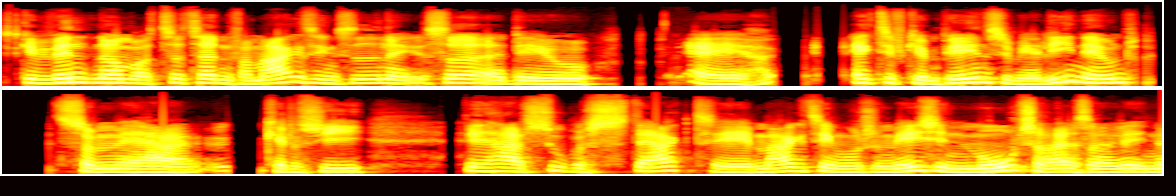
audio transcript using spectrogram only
Skal vi vente den om og så tage den fra marketing-siden af, så er det jo øh, Active Campaign, som jeg lige nævnte, som er, kan du sige, det har et super stærkt øh, marketing automation motor, altså, en,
